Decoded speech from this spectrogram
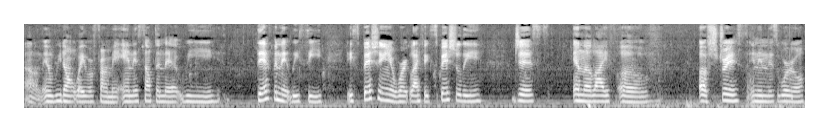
um, and we don't waver from it and it's something that we definitely see especially in your work life especially just in the life of of stress and in this world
